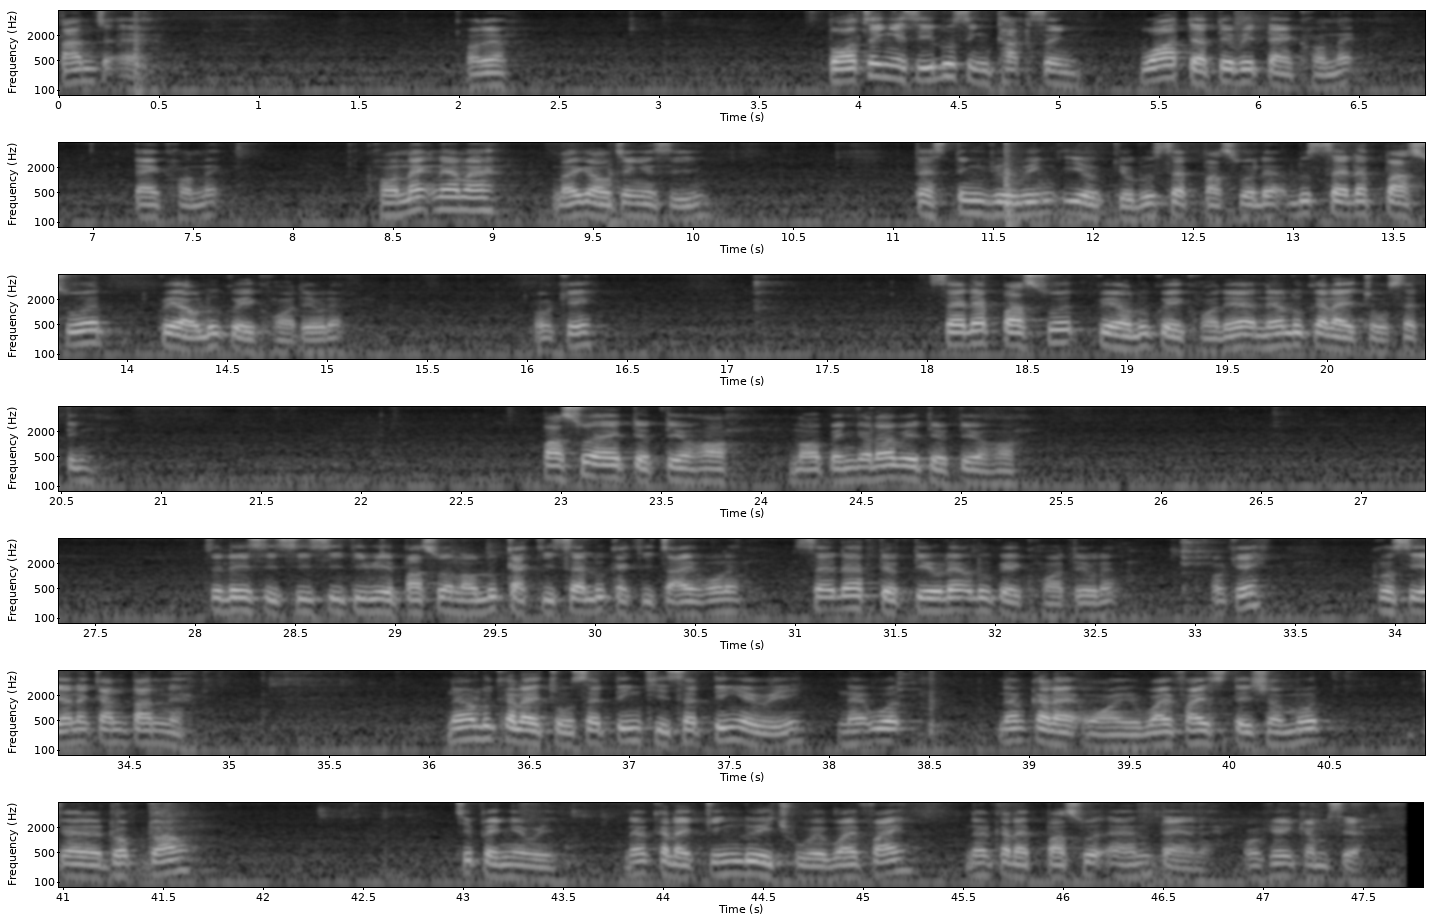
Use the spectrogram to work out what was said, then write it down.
单只诶，好了。大正嘅时都成特性，我特特别订 connect，订 connect，connect 咧咩？嚟够正嘅时，testing viewing 要叫你 set password 咧，你 set 咗 password，佢又你可以看到咧，OK？set 咗 password，佢又你可以看到，你你过嚟做 setting，password 系调调嗬，内边嘅咧会调调嗬。 即系是 CCTV 嘅 password 咯，你家己 set，你家己知好咧，set 咧掉掉咧，你可以看到咧，OK？个是安尼简单嘅。然后你过来做 setting，去 setting 嘅位 network，然后过来换 WiFi station mode，过来 drop down，即边嘅位，然后过来经类处嘅 WiFi，然后过来 password and 订嘅，OK？感谢。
